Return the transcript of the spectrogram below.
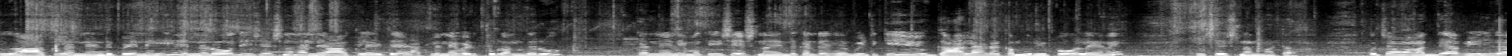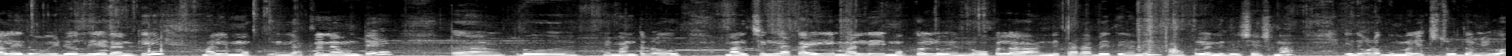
ఇగో ఆకులు అన్నీ ఎండిపోయినాయి. ఎన్నడో తీసేసినానండి ఆకులు అయితే అట్లనే పెడుతురు అందరూ. కానీ నేనేమో తీసేసిన. ఎందుకంటే వీటికి గాలి ఆడాక మురిగిపోగలని తీసేసిన అనమాట కొంచెం మధ్య వీలు కాలేదు వీడియోలు తీయడానికి. మళ్ళీ మొక్క అట్లనే ఉంటే ఇప్పుడు ఏమంటారు మల్చింగ్లాగా అయ్యి మళ్ళీ మొక్కలు లోపల అన్ని ఖరాబ్ అవుతాయని ఆకులన్నీ తీసేసిన. ఇది కూడా గుమ్మరిచ్చి చూద్దాం ఇగో.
